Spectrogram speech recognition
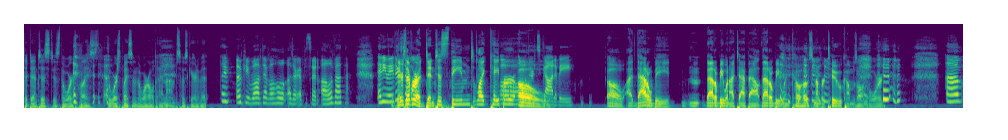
The dentist is the worst place, the worst place in the world, and I'm so scared of it. I'm, okay, we'll have to have a whole other episode all about that. Anyway, If there's, there's ever more- a dentist themed like caper, oh, oh, there's gotta be. oh, I, that'll be mm, that'll be when I tap out. That'll be when co-host number two comes on board. Um,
